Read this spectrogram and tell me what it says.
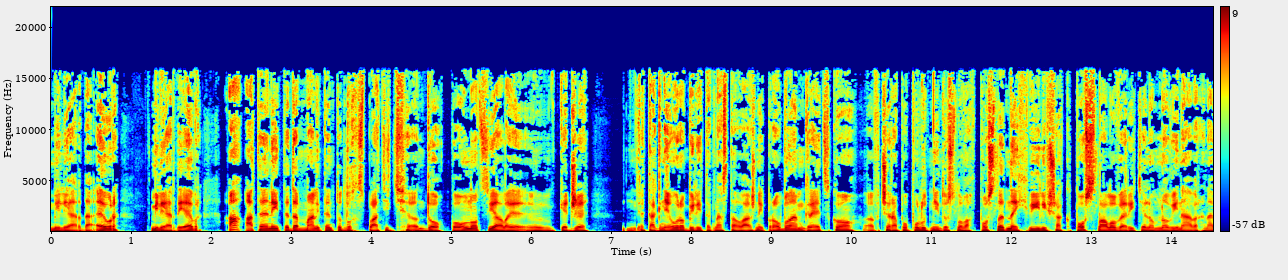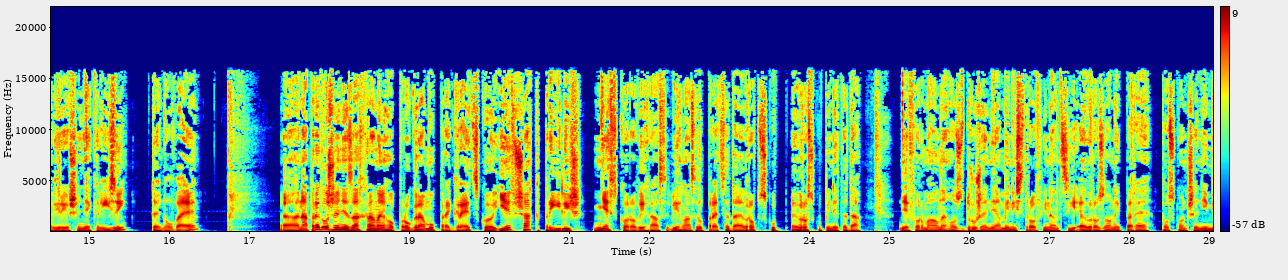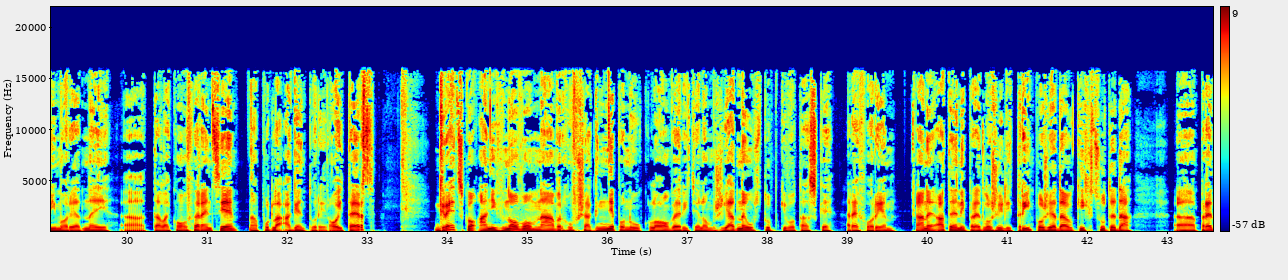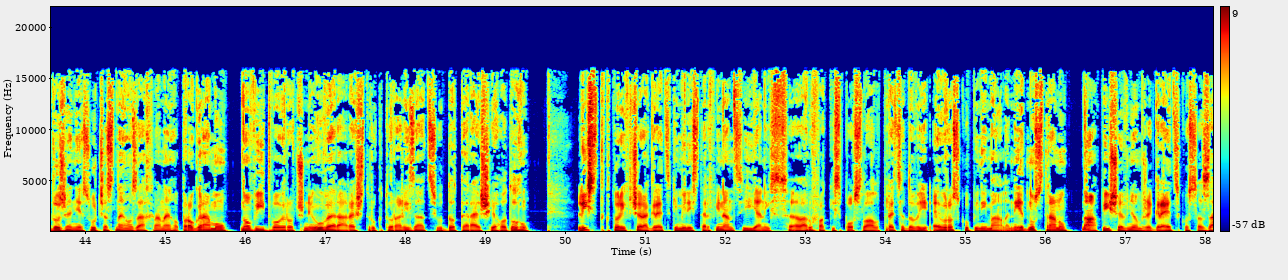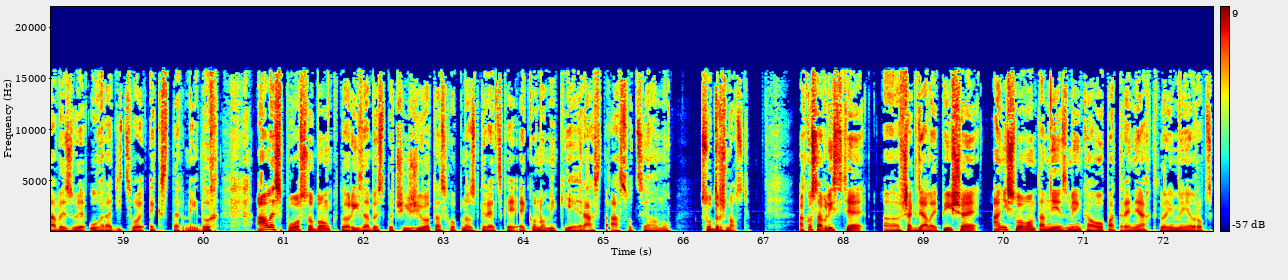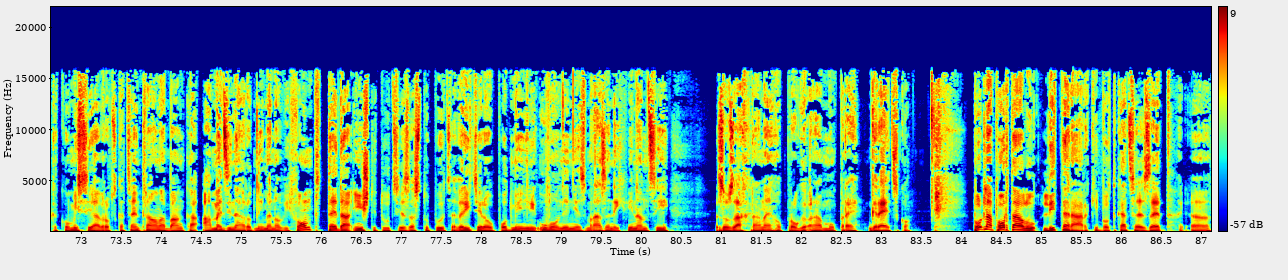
miliarda eur, miliardy eur a Atény teda mali tento dlh splatiť e, do polnoci, ale e, keďže tak neurobili, tak nastal vážny problém. Grécko e, včera popoludní doslova v poslednej chvíli však poslalo veriteľom nový návrh na vyriešenie krízy. To je nové. Na predlženie záchranného programu pre Grécko je však príliš neskoro, vyhlásil predseda Euroskupiny, teda neformálneho združenia ministrov financí eurozóny pre poskončení mimoriadnej telekonferencie. A podľa agentúry Reuters Grécko ani v novom návrhu však neponúklo veriteľom žiadne ústupky v otázke reforiem. Atény predložili tri požiadavky, chcú teda predlženie súčasného záchranného programu, nový dvojročný úver a reštrukturalizáciu doterajšieho dlhu. List, ktorý včera grécky minister financí Janis Varoufakis poslal predsedovi Euroskupiny, má len jednu stranu, no a píše v ňom, že Grécko sa zavezuje uhradiť svoj externý dlh, ale spôsobom, ktorý zabezpečí životaschopnosť gréckej ekonomiky, jej rast a sociálnu súdržnosť. Ako sa v liste však ďalej píše, ani slovom tam nie je zmienka o opatreniach, ktorými Európska komisia, Európska centrálna banka a Medzinárodný menový fond, teda inštitúcie zastupujúce veriteľov, podmienili uvoľnenie zmrazených financií zo záchranného programu pre Grécko. Podľa portálu literárky.cz, e,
